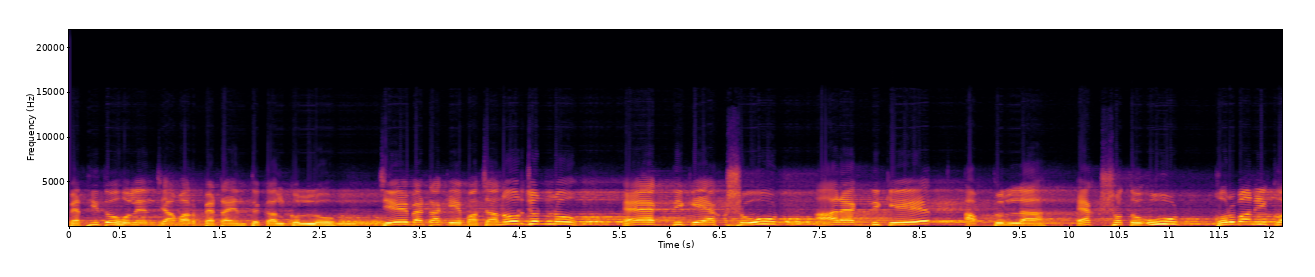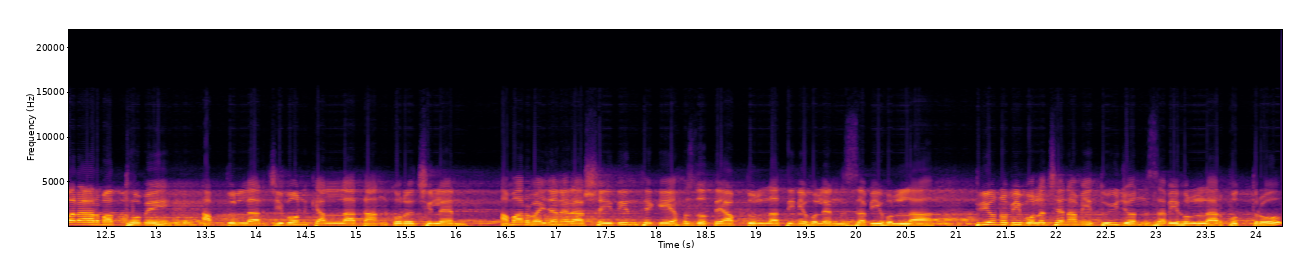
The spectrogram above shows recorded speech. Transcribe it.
ব্যথিত হলেন যে আমার বেটা ইন্তেকাল করল। যে বেটাকে বাঁচানোর জন্য একদিকে একশো উট আর একদিকে আবদুল্লাহ একশত উট কোরবানি করার মাধ্যমে আবদুল্লাহর জীবনকে আল্লাহ দান করেছিলেন। আমার ভাইজানেরা, সেই দিন থেকে হজরতে আবদুল্লাহ তিনি হলেন জাবিহুল্লাহ। প্রিয় নবী বলেছেন, আমি দুইজন জাবিহুল্লাহর পুত্র।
